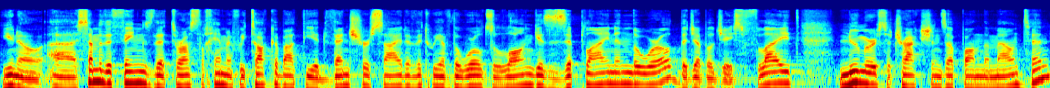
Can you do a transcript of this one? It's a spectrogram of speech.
You know, uh, some of the things that Ras Al Khaimah, if we talk about the adventure side of it, we have the world's longest zip line in the world, the Jabal Jais flight, numerous attractions up on the mountain.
